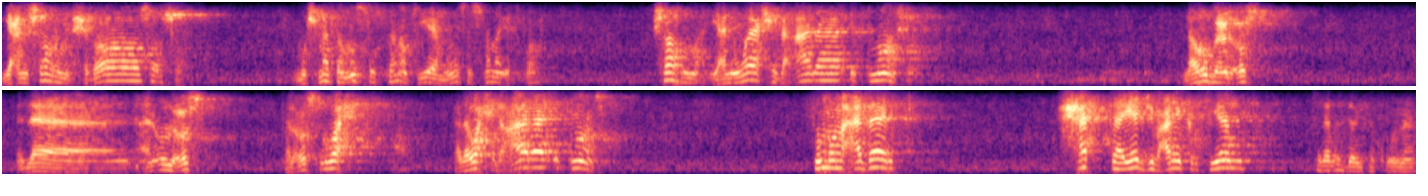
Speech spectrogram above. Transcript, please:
يعني شهر من 11 شهر. مش مثلا نص السنة صيام ونص السنة إفطار. شهر يعني واحد على 12 لا ربع العشر لا هنقول عشر فالعشر واحد. هذا واحد على 12 ثم مع ذلك حتى يجب عليك الصيام فلا بد أن تكون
